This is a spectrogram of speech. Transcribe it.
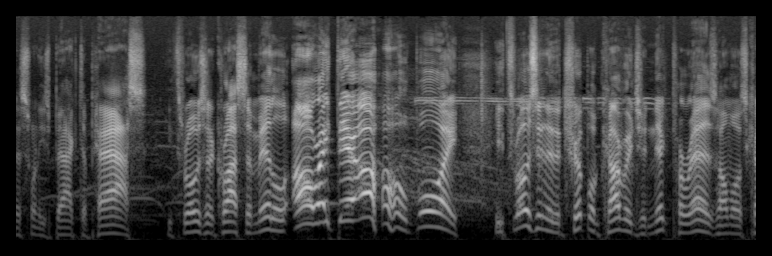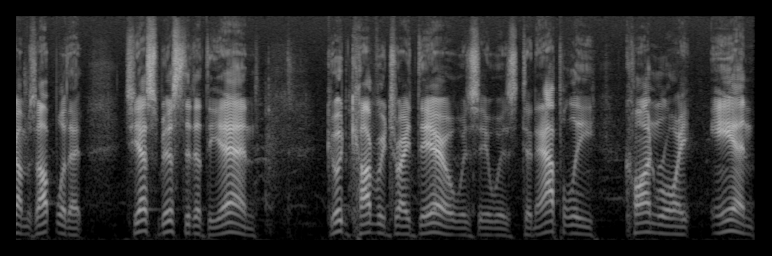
This one he's back to pass. He throws it across the middle. Oh, right there. Oh, boy. He throws it into the triple coverage, and Nick Perez almost comes up with it. Just missed it at the end. Good coverage right there. It was it was DiNapoli, Conroy, and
